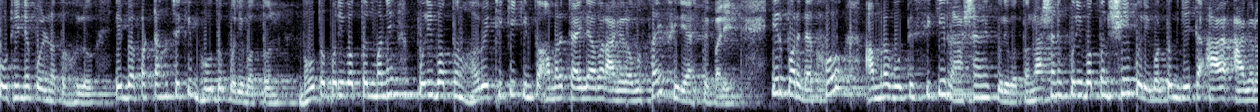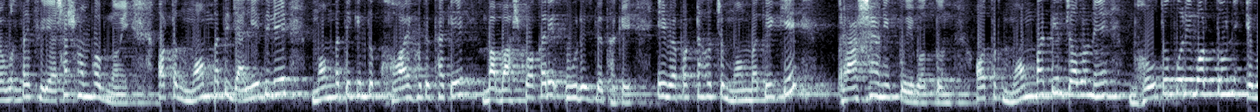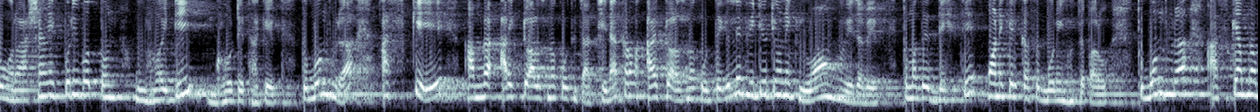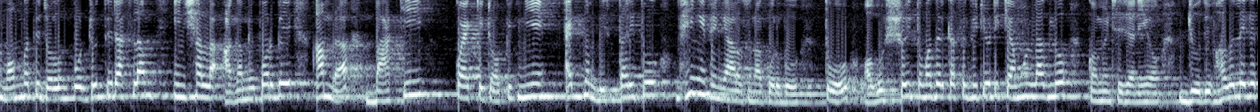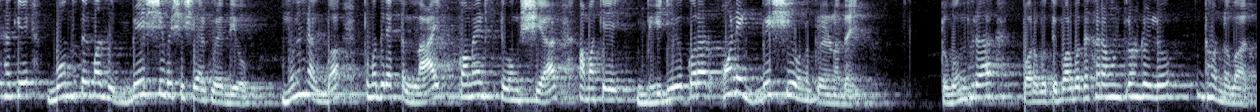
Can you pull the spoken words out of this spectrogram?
কঠিনে পরিণত হলো। এই ব্যাপারটা হচ্ছে কি ভৌত পরিবর্তন। ভৌত পরিবর্তন মানে পরিবর্তন হবে ঠিকই, কিন্তু আমরা চাইলে আবার আগের অবস্থায় ফিরে আসতে পারি। এরপরে দেখো, আমরা বলতেছি কি রাসায়নিক পরিবর্তন। রাসায়নিক পরিবর্তন সেই পরিবর্তন যেটা আর আগের অবস্থায় ফিরে আসা সম্ভব নয়। অর্থাৎ মোমবাতি জ্বালিয়ে দিলে মোমবাতি কিন্তু ক্ষয় হতে থাকে বা বাষ্প আকারে উড়ে যেতে থাকে। এই ব্যাপারটা হচ্ছে মোমবাতিকে রাসায়নিক পরিবর্তন। অর্থাৎ মোমবাতির জ্বলনে ভৌত পরিবর্তন এবং রাসায়নিক পরিবর্তন উভয়টি ঘটে থাকে। তো বন্ধুরা আজকে আমরা আরেকটু আলোচনা করতে চাচ্ছি না, কারণ আরেকটু আলোচনা করতে গেলে ভিডিওটি অনেক লং হয়ে যাবে। তোমাদের দেখতে অনেকের কাছে বোরিং হতে পারো। তো বন্ধুরা, আজকে আমরা মোমবাতি জ্বলন পর্যন্তই রাখলাম। ইনশাল্লাহ আগামী পর্বে আমরা বাকি কয়েকটি টপিক নিয়ে একদম বিস্তারিত ভেঙে ভেঙে আলোচনা করব। তো অবশ্যই তোমাদের কাছে ভিডিওটি কেমন লাগল কমেন্টসে জানিও। যদি ভালো লেগে থাকে, বন্ধুদের মাঝে বেশি বেশি শেয়ার করে দিও। মনে রাখবা, তোমাদের একটা লাইক কমেন্টস এবং শেয়ার আমাকে ভিডিও করার অনেক বেশি অনুপ্রেরণা দেয়। তো বন্ধুরা পরবর্তী পর্ব দেখার আমন্ত্রণ রইল। ধন্যবাদ।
